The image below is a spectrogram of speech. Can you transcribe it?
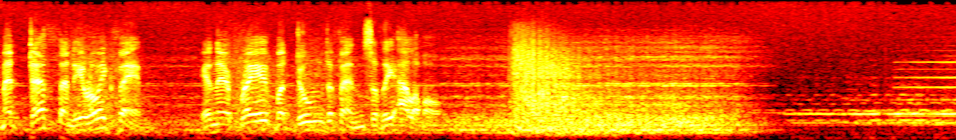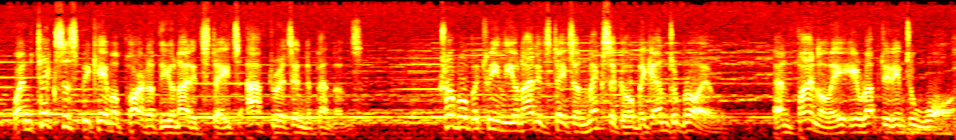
met death and heroic fame in their brave but doomed defense of the Alamo. When Texas became a part of the United States after its independence, trouble between the United States and Mexico began to broil and finally erupted into war.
